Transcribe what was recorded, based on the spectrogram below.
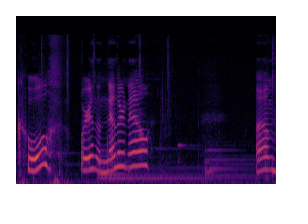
Cool. We're in the nether now. Um.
